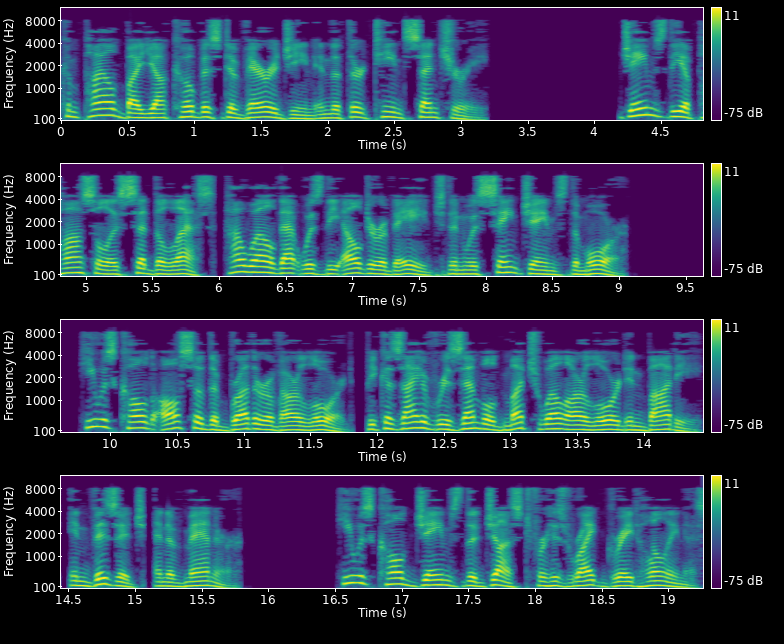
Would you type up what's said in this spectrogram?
compiled by Jacobus de Voragine in the 13th century. James the Apostle is said the less, how well that was the elder of age than was Saint James the more. He was called also the brother of our Lord, because I have resembled much well our Lord in body, in visage, and of manner. He was called James the Just for his right great holiness.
